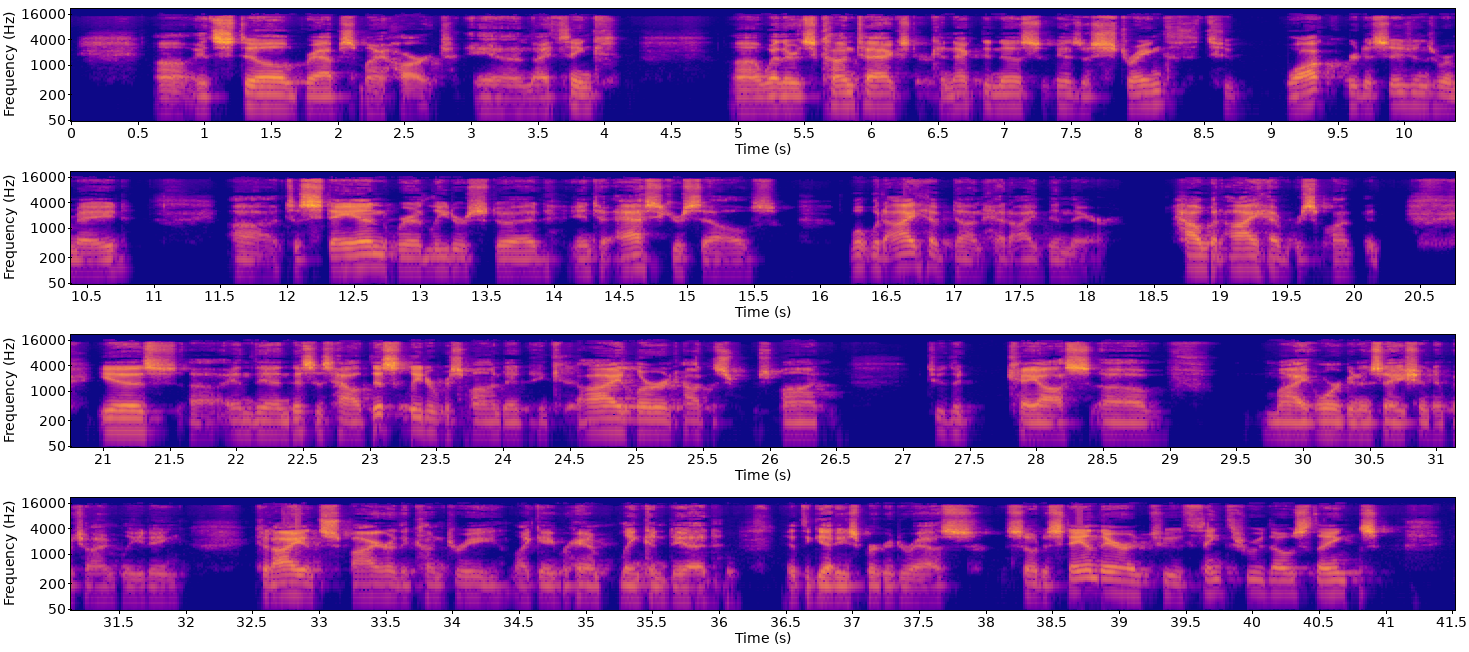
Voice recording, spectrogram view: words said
uh, it still grabs my heart. And I think uh, whether it's context or connectedness is a strength to walk where decisions were made, uh, to stand where leaders stood, and to ask yourselves, what would I have done had I been there? How would I have responded? Is uh, and then this is how this leader responded, and could I learn how to respond to the chaos of my organization in which I'm leading? Could I inspire the country like Abraham Lincoln did at the Gettysburg Address? So to stand there and to think through those things,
